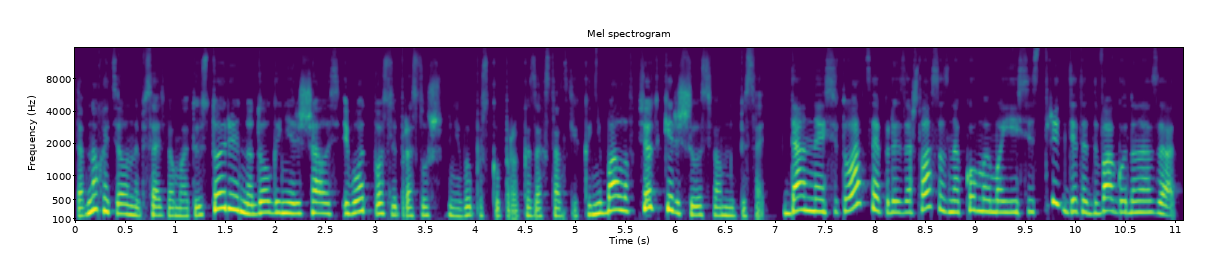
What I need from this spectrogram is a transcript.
Давно хотела написать вам эту историю, но долго не решалась. И вот после прослушивания выпуска про казахстанских каннибалов все-таки решилась вам написать. Данная ситуация произошла со знакомой моей сестры где-то два года назад.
